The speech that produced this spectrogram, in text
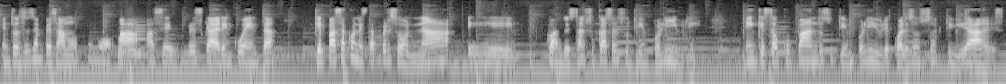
Entonces empezamos como a hacerles caer en cuenta qué pasa con esta persona cuando está en su casa en su tiempo libre, en qué está ocupando su tiempo libre, cuáles son sus actividades,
